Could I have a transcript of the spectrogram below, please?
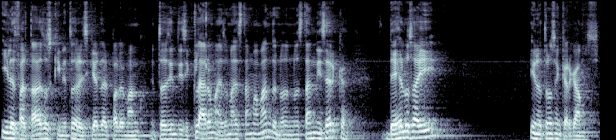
Y les faltaba esos 500 a la izquierda del palo de mango. Entonces dice, claro, ma, esos más están mamando, no, no están ni cerca. Déjelos ahí y nosotros nos encargamos.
